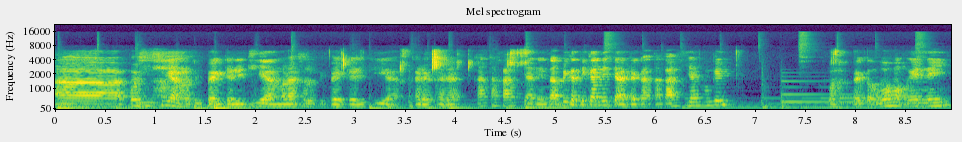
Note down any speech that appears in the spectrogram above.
uh, posisi yang lebih baik dari dia merasa lebih baik dari dia gara-gara kata kasihan ini tapi ketika tidak ada kata kasihan mungkin wah kayak kok wong ngene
